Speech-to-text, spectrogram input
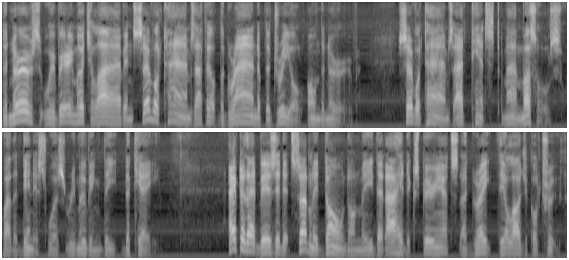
The nerves were very much alive, and several times I felt the grind of the drill on the nerve. Several times I tensed my muscles while the dentist was removing the decay. After that visit, it suddenly dawned on me that I had experienced a great theological truth.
